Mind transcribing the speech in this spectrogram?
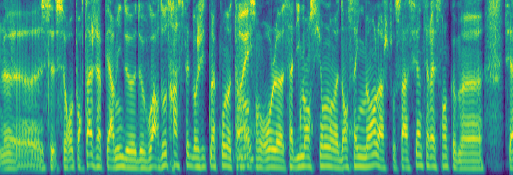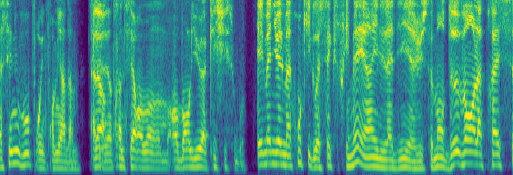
le, ce, reportage a permis de, de voir d'autres aspects de Brigitte Macron, notamment son rôle, sa dimension d'enseignement. Là, je trouve ça assez intéressant comme euh, c'est assez nouveau pour une première dame. Ce qu'elle est en train de faire en, en, en banlieue à Clichy-sous-Bois. Emmanuel Macron qui doit s'exprimer, hein, il l'a dit justement devant la presse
